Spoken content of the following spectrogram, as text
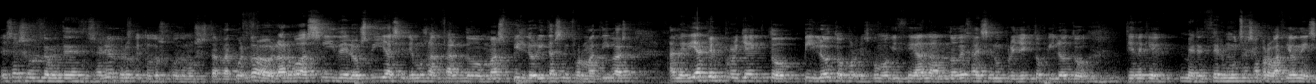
Es absolutamente necesario, creo que todos podemos estar de acuerdo. A lo largo así de los días iremos lanzando más pildoritas informativas a medida que el proyecto piloto, porque es como dice Ana, no deja de ser un proyecto piloto, tiene que merecer muchas aprobaciones,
